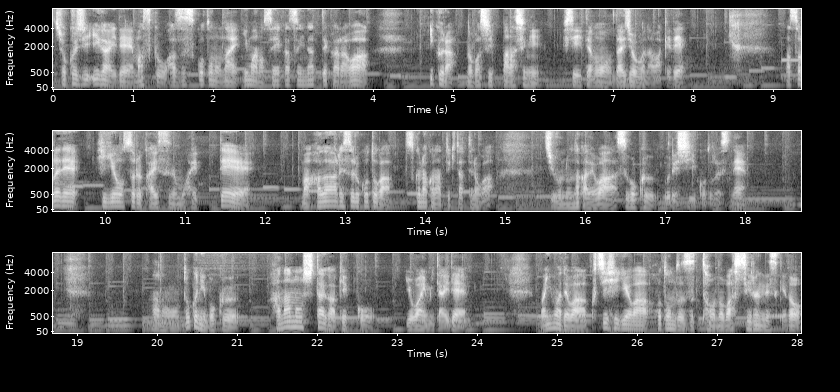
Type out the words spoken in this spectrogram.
食事以外でマスクを外すことのない今の生活になってからは、いくら伸ばしっぱなしにしていても大丈夫なわけで、まあ、それで髭を剃る回数も減って、まあ、肌荒れすることが少なくなってきたってのが、自分の中ではすごく嬉しいことですね。あの、特に僕、鼻の下が結構弱いみたいで、まあ、今では口ひげはほとんどずっと伸ばしてるんですけど、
